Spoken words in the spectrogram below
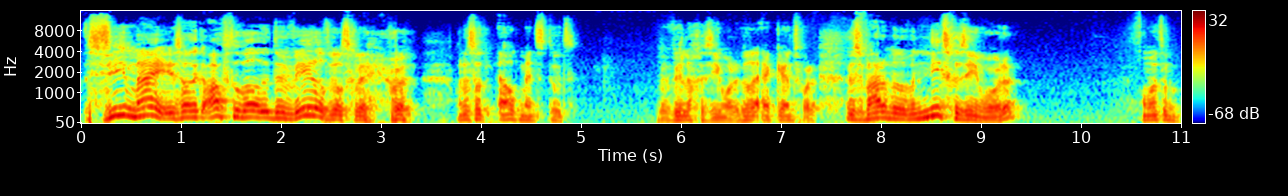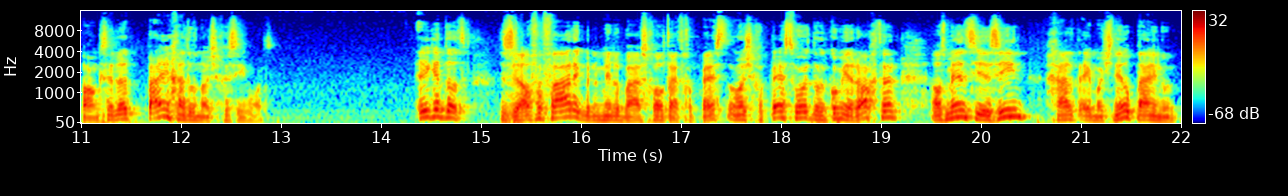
zie mij is wat ik af en toe wel de wereld wil schreeuwen. Maar dat is wat elk mens doet. We willen gezien worden, we willen erkend worden. Dus waarom willen we niet gezien worden? Omdat we bang zijn dat het pijn gaat doen als je gezien wordt. Ik heb dat zelf ervaren. Ik ben in de middelbare schooltijd gepest. En als je gepest wordt, dan kom je erachter. Als mensen je zien, gaat het emotioneel pijn doen.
